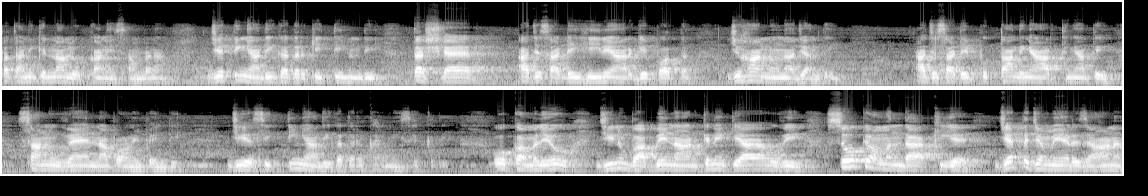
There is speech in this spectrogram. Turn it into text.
ਪਤਾ ਨਹੀਂ ਕਿੰਨਾ ਲੋਕਾਂ ਨੇ ਸਾਂਭਣਾ। ਜੇ ਧੀਆਂ ਦੀ ਕਦਰ ਕੀਤੀ ਹੁੰਦੀ, ਤਾਂ ਸ਼ਾਇਦ ਅੱਜ ਸਾਡੇ ਹੀਰਿਆਂ ਵਰਗੇ ਪੁੱਤ ਜਹਾਨੋਂ ਨਾ ਜਾਂਦੇ। ਅੱਜ ਸਾਡੇ ਪੁੱਤਾਂ ਦੀਆਂ ਆਰਥੀਆਂ ਤੇ ਸਾਨੂੰ ਵੈਨ ਨਾ ਪਾਉਣੀ ਪੈਂਦੀ, ਜੇ ਅਸੀਂ ਧੀਆਂ ਦੀ ਕਦਰ ਕਰਨੀ ਸਿੱਖਦੇ। ਉਹ ਕਮਲਿਓ, ਜਿਹਨੂੰ ਬਾਬੇ ਨਾਨਕ ਨੇ ਕਿਹਾ ਹੋਵੇ, ਸੋ ਕਿਉਂ ਮੰਦਾ ਆਖੀਏ ਜਿੱਤ ਜੰਮੇ ਰਜ਼ਾਨ,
